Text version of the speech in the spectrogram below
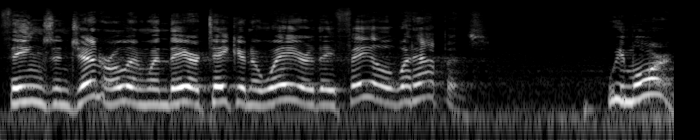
things in general, and when they are taken away or they fail, what happens? We mourn.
